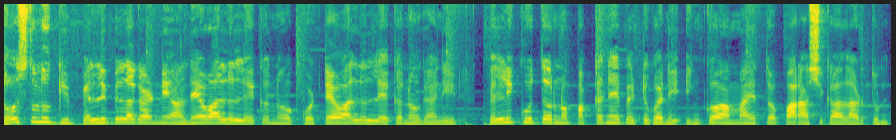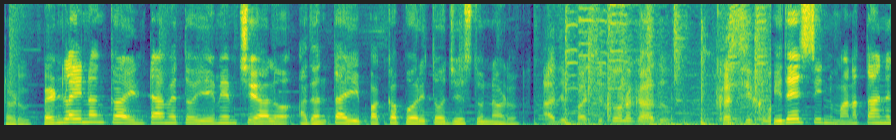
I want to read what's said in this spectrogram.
దోస్తులకి పెళ్ళి పిల్లగాడిని అనేవాళ్ళు లేకనో కొట్టేవాళ్ళు లేకనో గాని పెళ్ళి కూతురును పక్కనే పెట్టుకొని ఇంకో అమ్మాయితో పరాశికాలాడుతుంటాడు. పెండ్లైనాక ఇంటామెతో ఏమేం చేయాలో అదంతా ఈ పక్క పోరితో చేస్తున్నాడు. అది పసితోన కాదు ఇదే సీన్ మన తానే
